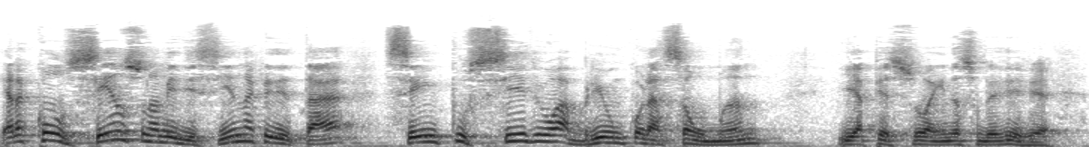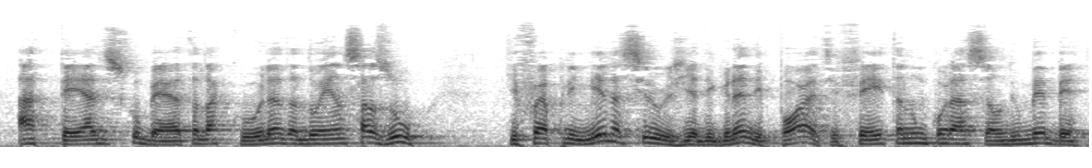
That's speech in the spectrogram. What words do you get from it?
Era consenso na medicina acreditar ser impossível abrir um coração humano e a pessoa ainda sobreviver, até a descoberta da cura da doença azul, que foi a primeira cirurgia de grande porte feita num coração de um bebê.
